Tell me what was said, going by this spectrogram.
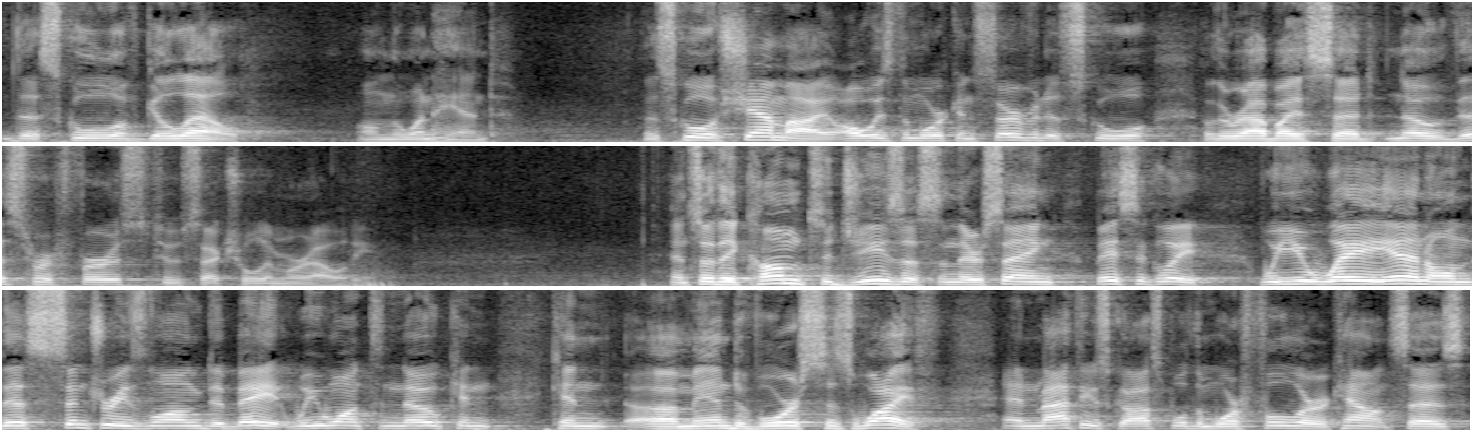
the school of Hillel on the one hand. The school of Shammai, always the more conservative school of the rabbis, said, no, this refers to sexual immorality. And so they come to Jesus and they're saying, basically, will you weigh in on this centuries long debate? We want to know can, can a man divorce his wife? And Matthew's gospel, the more fuller account, says,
